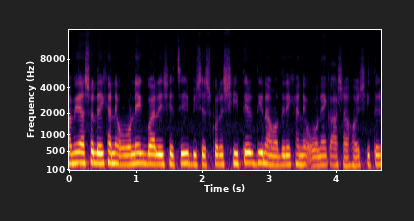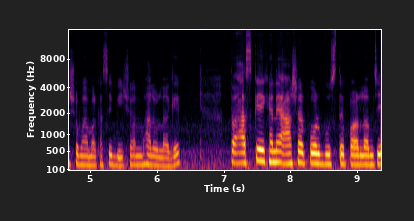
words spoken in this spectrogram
আমি আসলে এখানে অনেকবার এসেছি, বিশেষ করে শীতের দিন আমাদের এখানে অনেক আসা হয়। শীতের সময় আমার কাছে ভীষণ ভালো লাগে। তো আজকে এখানে আসার পর বুঝতে পারলাম যে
